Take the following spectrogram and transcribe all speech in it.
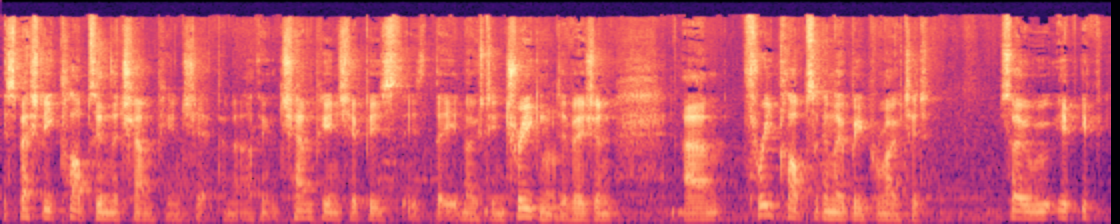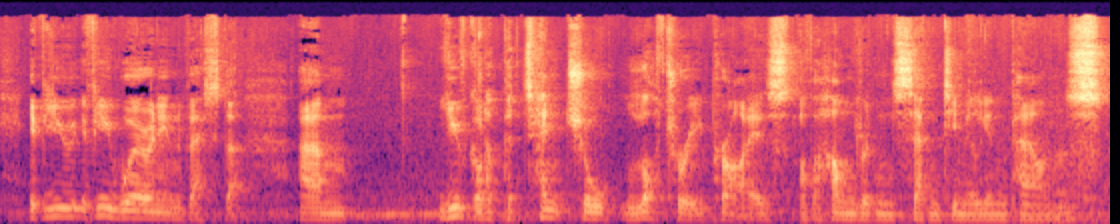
especially clubs in the championship, and I think the championship is, is the most intriguing mm. division. Um, three clubs are going to be promoted. So if, if, if you if you were an investor, um, you've got a potential lottery prize of 170 million pounds.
